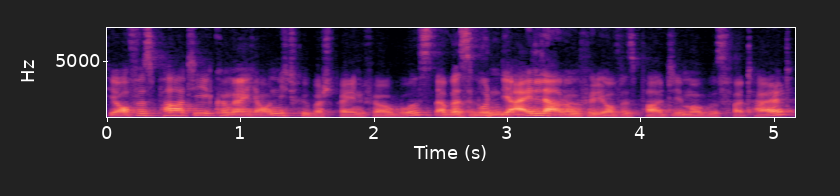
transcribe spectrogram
Die Office Party, können wir eigentlich auch nicht drüber sprechen für August, aber es wurden die Einladungen für die Office Party im August verteilt.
